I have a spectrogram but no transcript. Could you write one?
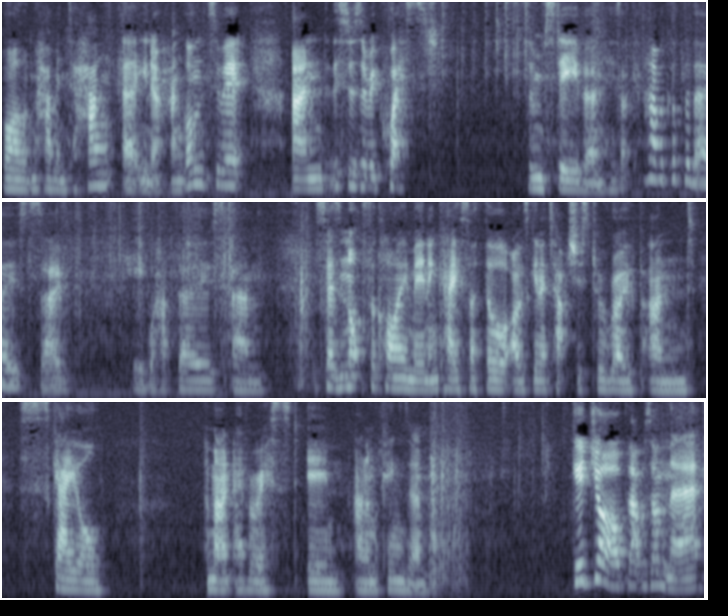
rather than having to hang, uh, you know, hang on to it. And this was a request from Stephen. He's like, can I have a couple of those? So he will have those. Um, it says not for climbing in case I thought I was going to attach this to a rope and scale a Mount Everest in Animal Kingdom. Good job that was on there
